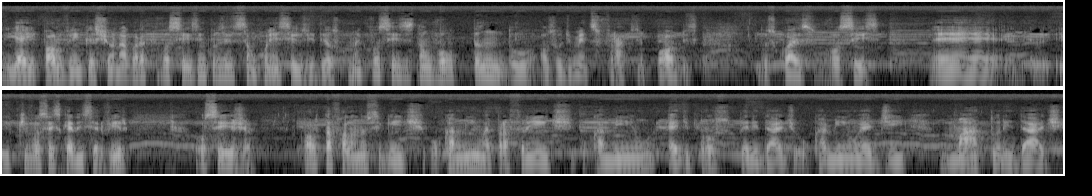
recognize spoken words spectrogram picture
E aí Paulo vem questionar, agora que vocês inclusive são conhecidos de Deus, como é que vocês estão voltando aos rudimentos fracos e pobres dos quais vocês é, que vocês querem servir? Ou seja, Paulo está falando o seguinte: o caminho é para frente, o caminho é de prosperidade, o caminho é de maturidade.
